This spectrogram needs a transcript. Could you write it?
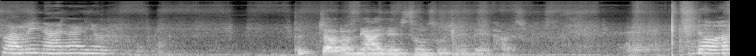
સ્વામિનારાયણ. તો ચાલો ત્યાં આજે શું શું છે દેખાડશું.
